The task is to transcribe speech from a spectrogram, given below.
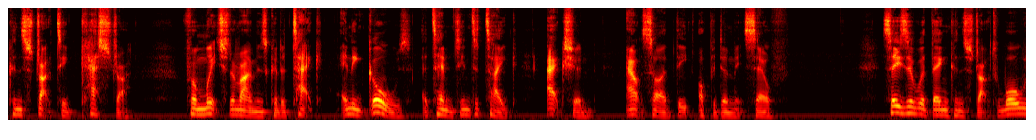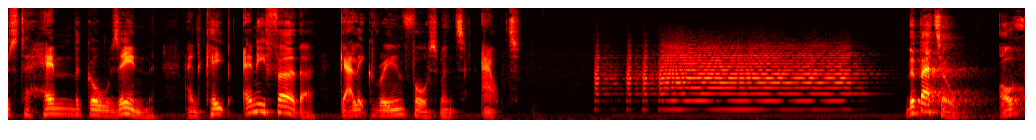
constructed castra, from which the Romans could attack any Gauls attempting to take action outside the Oppidum itself. Caesar would then construct walls to hem the Gauls in and keep any further Gallic reinforcements out. The Battle of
